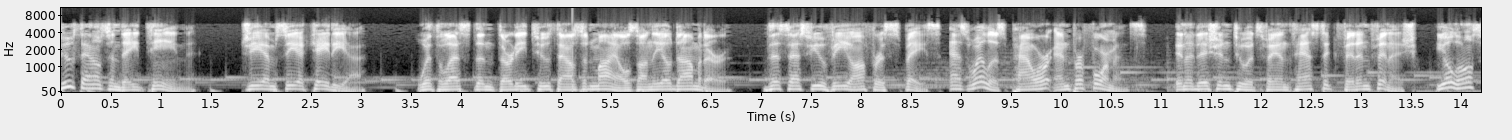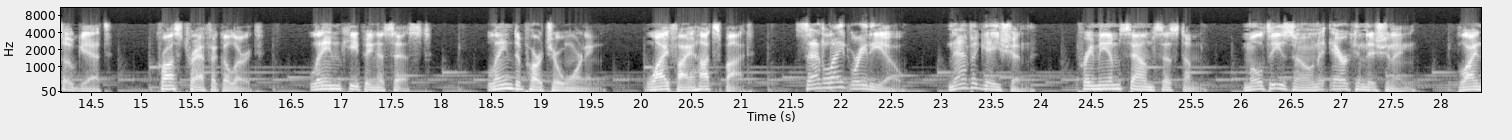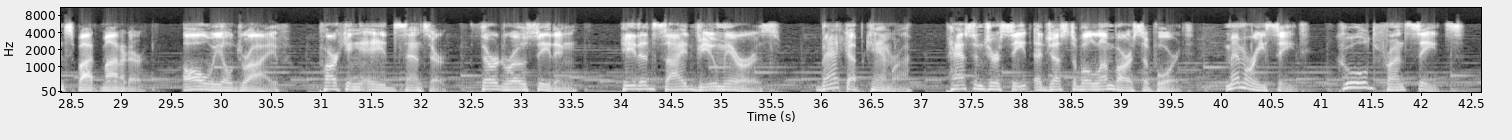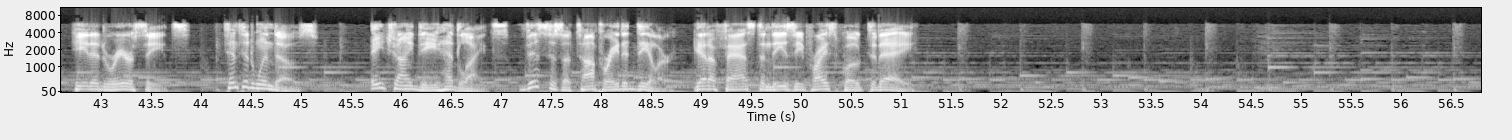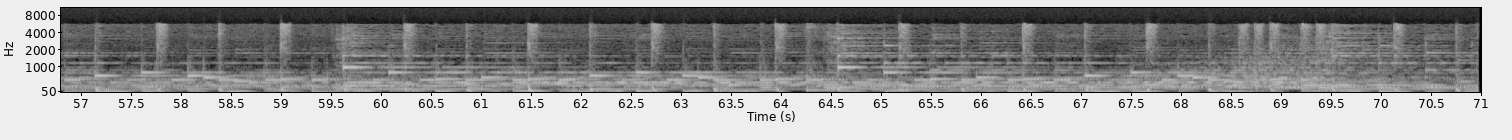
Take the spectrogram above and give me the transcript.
2018 GMC Acadia. With less than 32,000 miles on the odometer, this SUV offers space as well as power and performance. In addition to its fantastic fit and finish, you'll also get cross traffic alert, lane keeping assist, lane departure warning, Wi-Fi hotspot, satellite radio, navigation, premium sound system, multi-zone air conditioning, blind spot monitor, all-wheel drive, parking aid sensor, third row seating, heated side view mirrors, backup camera, passenger seat adjustable lumbar support, memory seat, cooled front seats, heated rear seats, tinted windows, HID headlights. This is a top rated dealer. Get a fast and easy price quote today.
